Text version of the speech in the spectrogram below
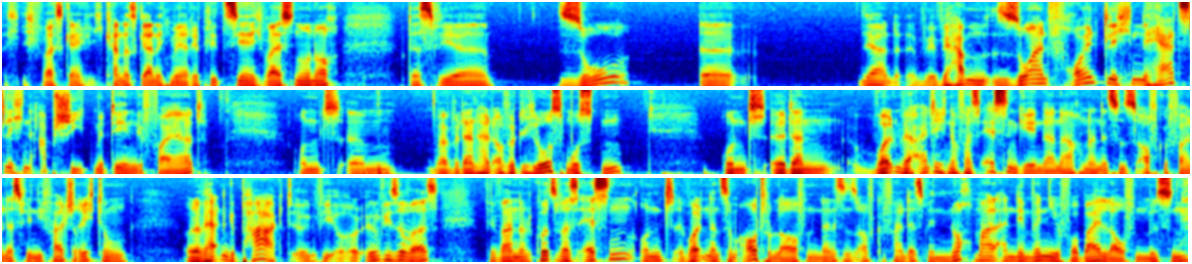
ich, ich weiß gar nicht, ich kann das gar nicht mehr replizieren. Ich weiß nur noch, dass wir so, äh, ja, wir, wir haben so einen freundlichen, herzlichen Abschied mit denen gefeiert. Und ähm, weil wir dann halt auch wirklich los mussten. Und äh, dann wollten wir eigentlich noch was essen gehen danach. Und dann ist uns aufgefallen, dass wir in die falsche Richtung oder wir hatten geparkt irgendwie oder irgendwie sowas. Wir waren dann kurz was essen und wollten dann zum Auto laufen. Und dann ist uns aufgefallen, dass wir nochmal an dem Venue vorbeilaufen müssen.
